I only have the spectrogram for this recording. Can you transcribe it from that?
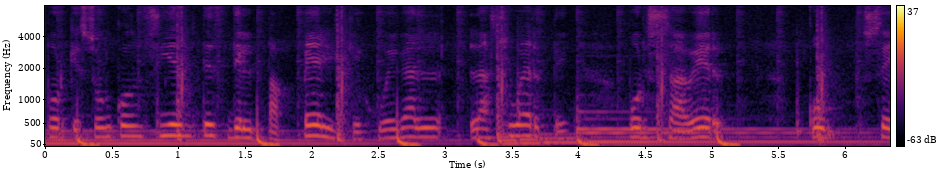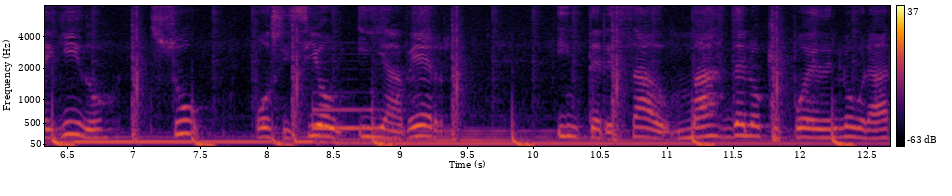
porque son conscientes del papel que juega la suerte por saber conseguido su posición y haber interesado más de lo que pueden lograr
